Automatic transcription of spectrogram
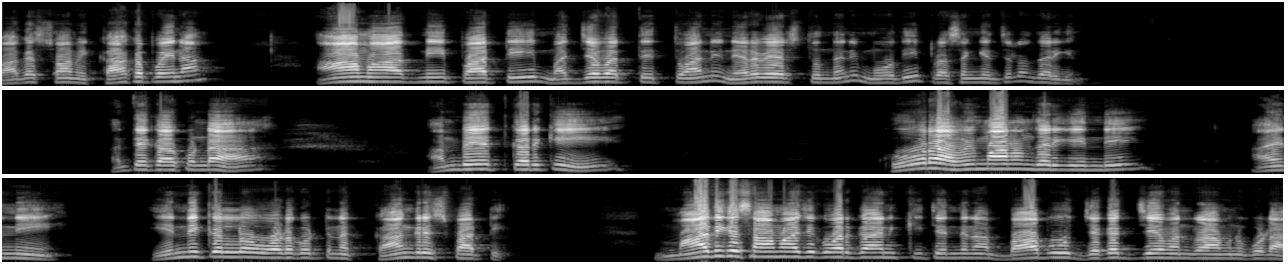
భాగస్వామి కాకపోయినా ఆమ్ ఆద్మీ పార్టీ మధ్యవర్తిత్వాన్ని నెరవేరుస్తుందని మోదీ ప్రసంగించడం జరిగింది. అంతేకాకుండా అంబేద్కర్కి ఘోర అభిమానం జరిగింది. ఆయన్ని ఎన్నికల్లో ఓడగొట్టిన కాంగ్రెస్ పార్టీ మాదిగ సామాజిక వర్గానికి చెందిన బాబు జగజ్జీవన్ రామ్ను కూడా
